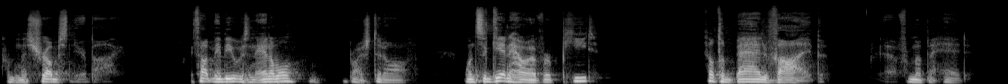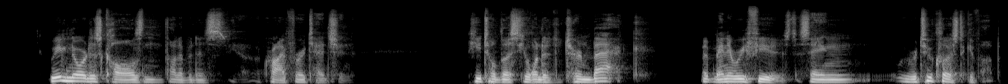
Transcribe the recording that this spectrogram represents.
from the shrubs nearby. We thought maybe it was an animal and brushed it off. Once again, however, Pete felt a bad vibe uh, from up ahead. We ignored his calls and thought of it as you know, a cry for attention. Pete told us he wanted to turn back, but Manny refused, saying we were too close to give up.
